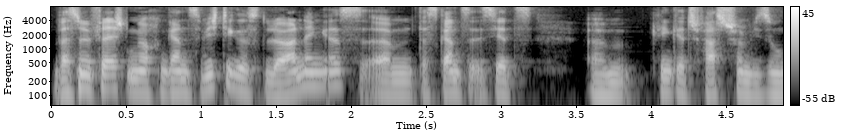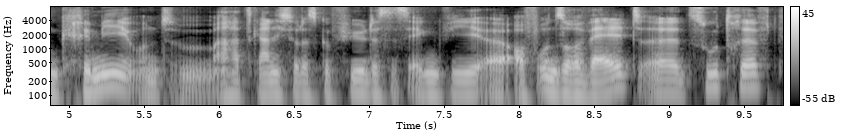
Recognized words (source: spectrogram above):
Was mir vielleicht noch ein ganz wichtiges Learning ist, ähm, das Ganze ist jetzt ähm, klingt jetzt fast schon wie so ein Krimi und man hat gar nicht so das Gefühl, dass es irgendwie äh, auf unsere Welt äh, zutrifft.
